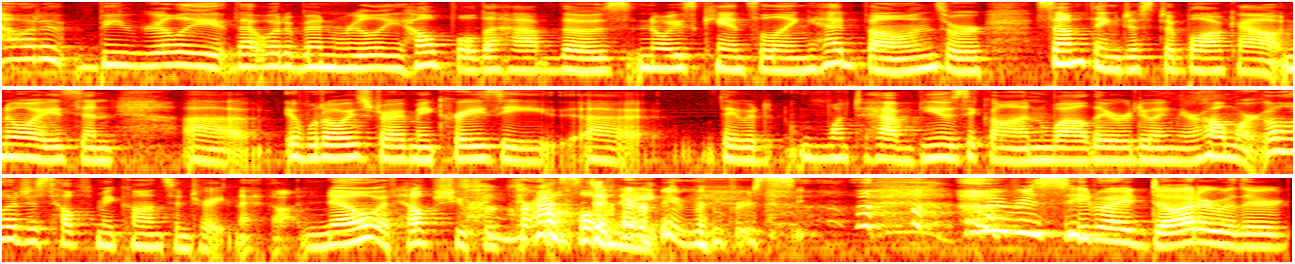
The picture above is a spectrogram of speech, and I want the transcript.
that would be really that would have been really helpful to have those noise canceling headphones or something just to block out noise and uh, it would always drive me crazy uh, they would want to have music on while they were doing their homework oh it just helps me concentrate and i thought no it helps you I know. procrastinate I remember, see, I remember seeing my daughter with her.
